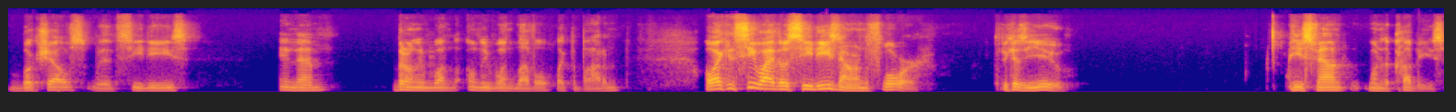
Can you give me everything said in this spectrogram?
bookshelves with CDs in them, but only one only one level, like the bottom. Oh, I can see why those CDs now are on the floor. It's because of you. He's found one of the cubbies.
